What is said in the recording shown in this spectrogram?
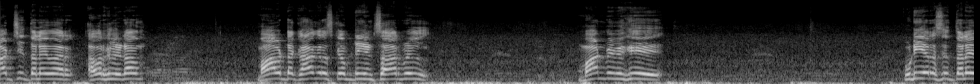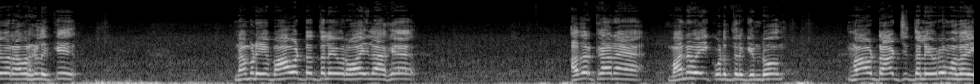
ஆட்சித்தலைவர் அவர்களிடம் மாவட்ட காங்கிரஸ் கமிட்டியின் சார்பில் மாண்புமிகு குடியரசுத் தலைவர் அவர்களுக்கு நம்முடைய மாவட்ட தலைவர் வாயிலாக அதற்கான மனுவை கொடுத்திருக்கின்றோம். மாவட்ட ஆட்சித்தலைவரும் அதை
